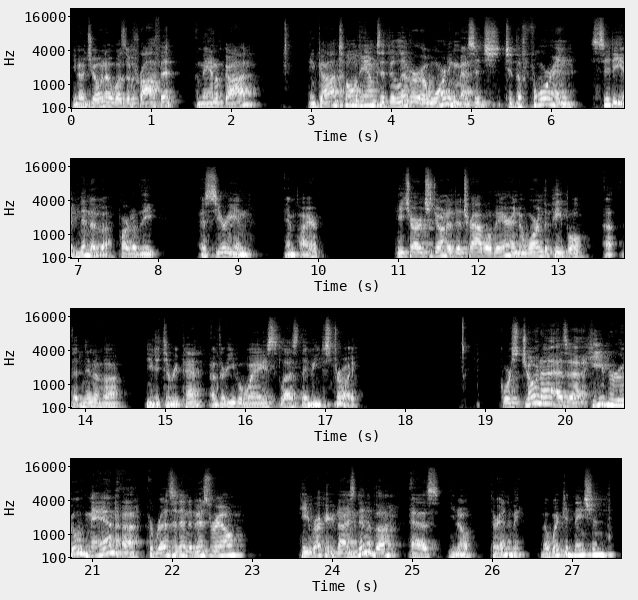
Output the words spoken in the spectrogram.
You know, Jonah was a prophet, a man of God, and God told him to deliver a warning message to the foreign city of Nineveh, part of the Assyrian Empire. He charged Jonah to travel there and to warn the people uh, that Nineveh needed to repent of their evil ways lest they be destroyed. Of course, Jonah, as a Hebrew man, uh, a resident of Israel, he recognized Nineveh as, you know, their enemy, a wicked nation,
